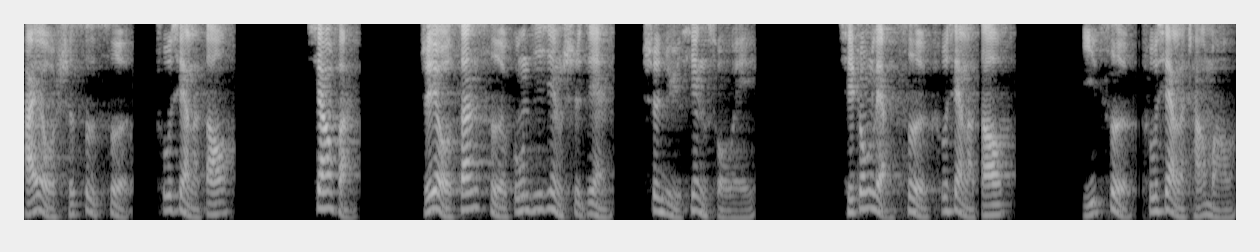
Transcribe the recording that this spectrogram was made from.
还有十四次出现了刀。相反，只有三次攻击性事件是女性所为，其中两次出现了刀，一次出现了长矛。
